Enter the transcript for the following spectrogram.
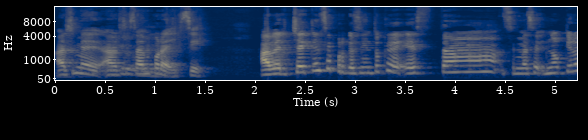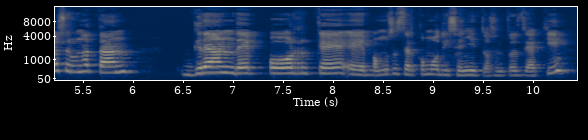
A ver si, ver saben por ahí, sí. A ver, chéquense porque siento que esta, no quiero hacer una tan grande porque eh, vamos a hacer como diseñitos. Entonces de aquí,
